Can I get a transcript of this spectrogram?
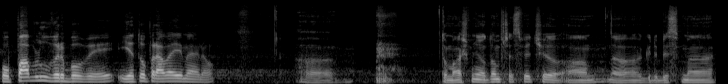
po Pavlu Vrbovi je to pravé jméno? Uh, Tomáš mě o tom přesvědčil a, kdyby jsme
